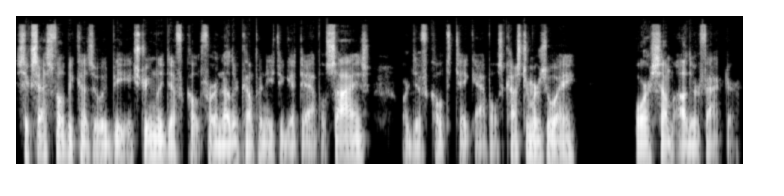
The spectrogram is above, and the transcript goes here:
successful because it would be extremely difficult for another company to get to Apple's size, or difficult to take Apple's customers away, or some other factor.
